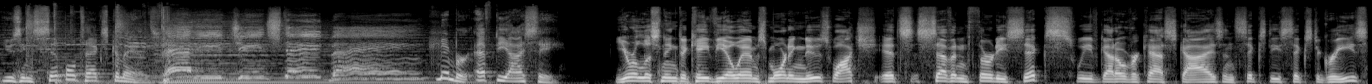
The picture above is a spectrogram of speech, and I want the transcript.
using simple text commands. Petit Jean State Bank. Member FDIC. You're listening to KVOM's Morning News Watch. It's 7:36. We've got overcast skies and 66 degrees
